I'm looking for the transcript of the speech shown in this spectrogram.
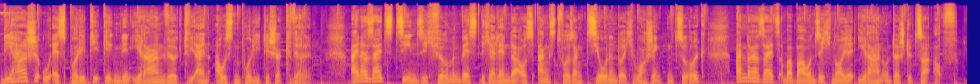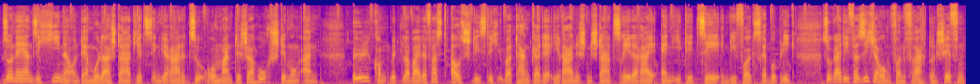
Die harsche US-Politik gegen den Iran wirkt wie ein außenpolitischer Quirl. Einerseits ziehen sich Firmen westlicher Länder aus Angst vor Sanktionen durch Washington zurück, andererseits aber bauen sich neue Iran-Unterstützer auf. So nähern sich China und der Mullah-Staat jetzt in geradezu romantischer Hochstimmung an. Öl kommt mittlerweile fast ausschließlich über Tanker der iranischen Staatsreederei NITC in die Volksrepublik. Sogar die Versicherung von Fracht und Schiffen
